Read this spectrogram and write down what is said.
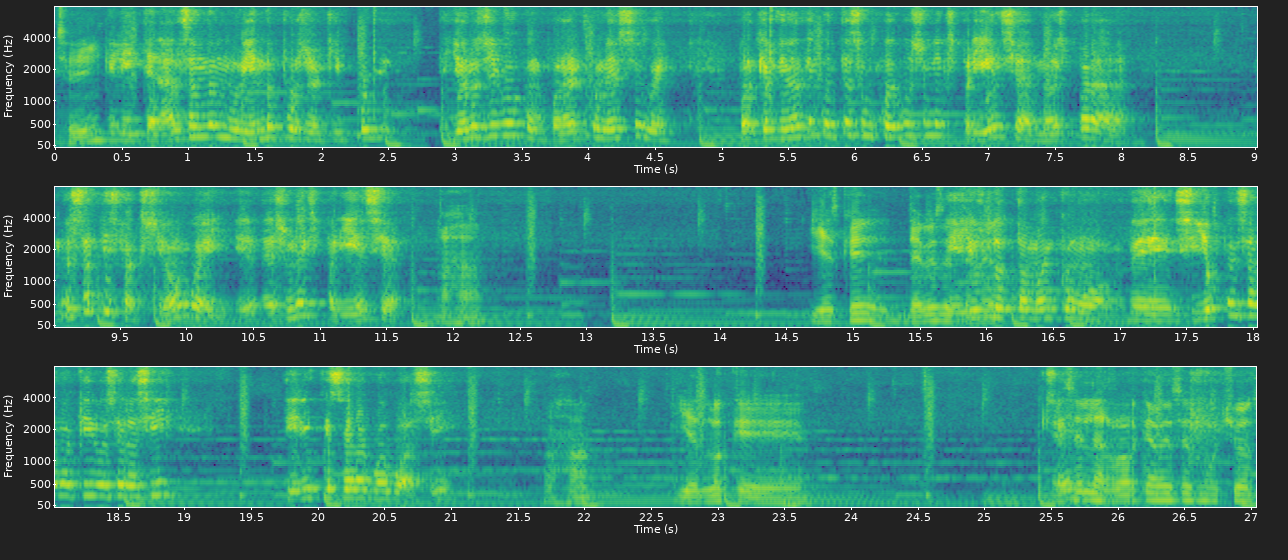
Sí. Que literal se andan muriendo por su equipo. Yo los llego a comparar con eso, güey. Porque al final de cuentas un juego es una experiencia, no es para... No es satisfacción, güey. Es una experiencia. Ajá. Y es que debes de Ellos lo toman como de, si yo pensaba que iba a ser así, tiene que ser a huevo así. Ajá. Y es lo que... Es el error que a veces muchos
